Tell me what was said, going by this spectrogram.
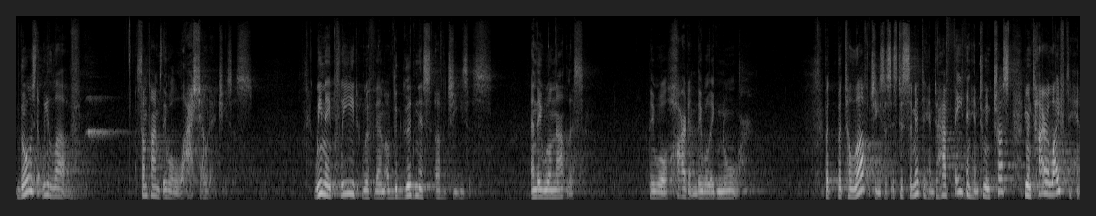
those that we love. Sometimes they will lash out at Jesus. we may plead with them of the goodness of Jesus, and they will not listen. They will harden, they will ignore. But, but to love Jesus is to submit to him, to have faith in him, to entrust your entire life to him.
